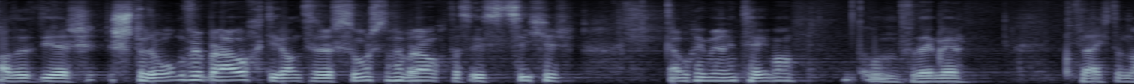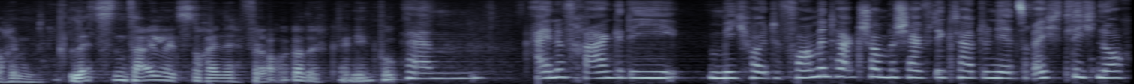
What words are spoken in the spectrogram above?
Also der Stromverbrauch, die ganze Ressourcenverbrauch, das ist sicher auch immer ein Thema. Und von dem her vielleicht dann noch im letzten Teil jetzt noch eine Frage oder kein Input. Ähm, eine Frage, die mich heute Vormittag schon beschäftigt hat und jetzt rechtlich noch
